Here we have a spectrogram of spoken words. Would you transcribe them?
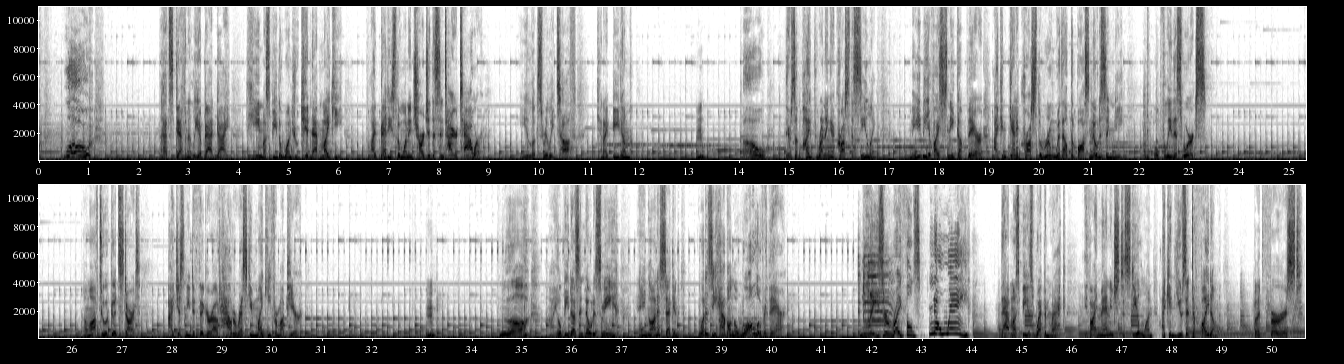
Whoa! That's definitely a bad guy. He must be the one who kidnapped Mikey. I bet he's the one in charge of this entire tower. He looks really tough. Can I beat him? Hmm? Oh, there's a pipe running across the ceiling. Maybe if I sneak up there, I can get across the room without the boss noticing me. Hopefully this works. Off to a good start. I just need to figure out how to rescue Mikey from up here. Hmm? Oh, I hope he doesn't notice me. Hang on a second. What does he have on the wall over there? Laser rifles? No way! That must be his weapon rack. If I manage to steal one, I can use it to fight him. But first...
